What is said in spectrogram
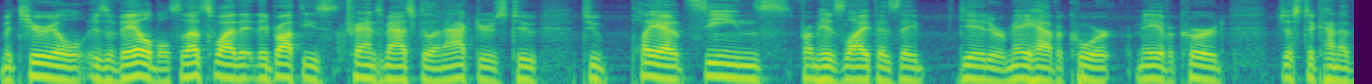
material is available. So that's why they, they brought these transmasculine actors to to play out scenes from his life as they did or may have occur may have occurred, just to kind of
